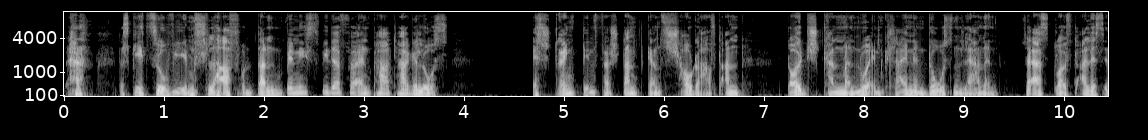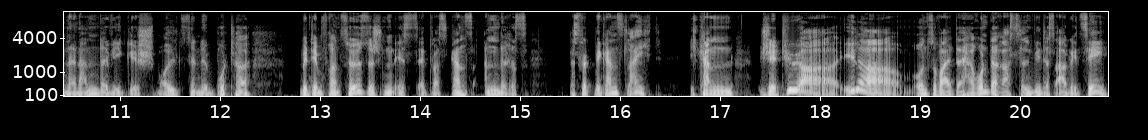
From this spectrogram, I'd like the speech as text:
Das geht so wie im Schlaf, und dann bin ich's wieder für ein paar Tage los. Es strengt den Verstand ganz schauderhaft an. Deutsch kann man nur in kleinen Dosen lernen. Zuerst läuft alles ineinander wie geschmolzene Butter. Mit dem Französischen ist's etwas ganz anderes. Das wird mir ganz leicht. Ich kann Jetua, Ila und so weiter herunterrasseln wie das ABC.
